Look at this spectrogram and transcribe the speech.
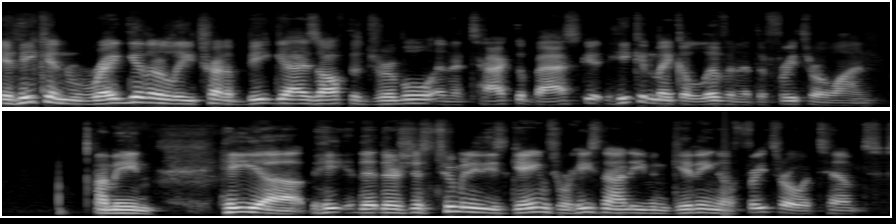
if he can regularly try to beat guys off the dribble and attack the basket, he can make a living at the free throw line. I mean, he uh, he. There's just too many of these games where he's not even getting a free throw attempt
